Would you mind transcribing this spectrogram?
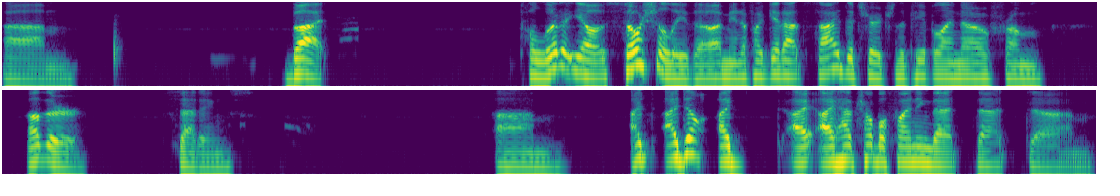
um, but political, you know, socially though, I mean, if I get outside the church and the people I know from other settings, um, I I don't I I, I have trouble finding that that um,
